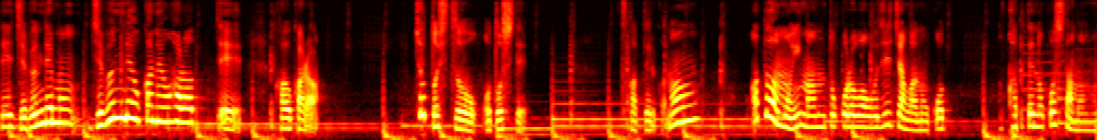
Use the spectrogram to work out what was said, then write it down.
で、自分でも、自分でお金を払って買うから、ちょっと質を落として使ってるかな。あとはもう今のところはおじいちゃんが残っ、買って残したもの、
